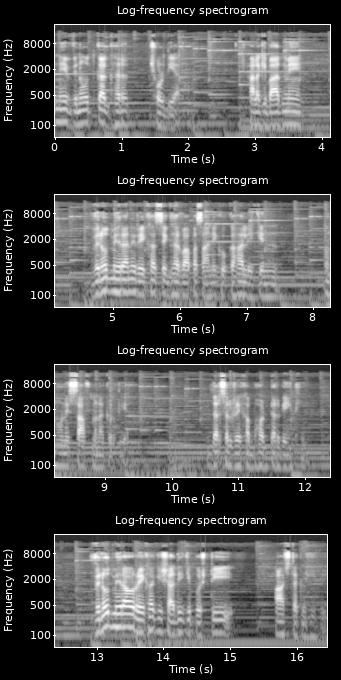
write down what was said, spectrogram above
ने विनोद का घर छोड़ दिया था। हालाँकि बाद में विनोद मेहरा ने रेखा से घर वापस आने को कहा, लेकिन उन्होंने साफ़ मना कर दिया। दरअसल रेखा बहुत डर गई थी। विनोद मेहरा और रेखा की शादी की पुष्टि आज तक नहीं हुई।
